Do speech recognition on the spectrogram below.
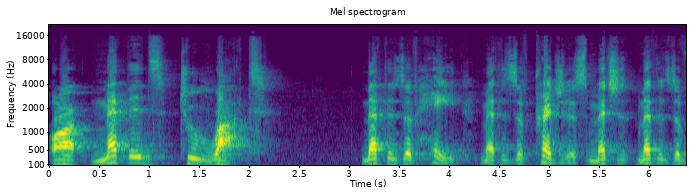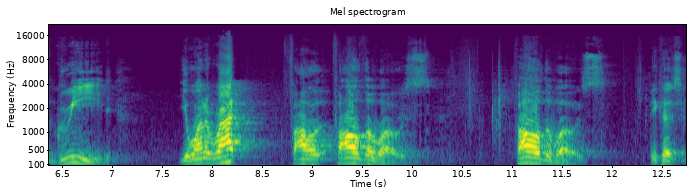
are methods to rot, methods of hate, methods of prejudice, methods of greed. You want to rot? Follow, follow the woes. Follow the woes because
